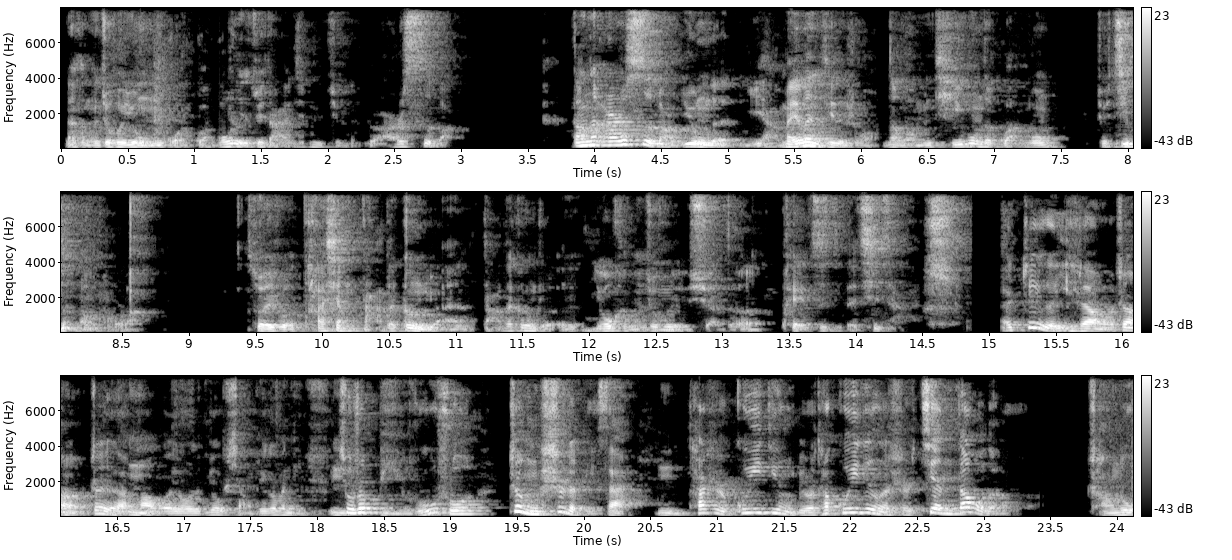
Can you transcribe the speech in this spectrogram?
那可能就会用我们管管弓里最大的精准就二十四磅。当他二十四磅用的也没问题的时候，那我们提供的管工就基本到头了。所以说，他想打得更远、打得更准，有可能就会选择配自己的器材。哎，这个意识让我这样这个话，我又又想出一个问题，就说比如说正式的比赛，嗯，它是规定，比如它规定的是剑道的。长度，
